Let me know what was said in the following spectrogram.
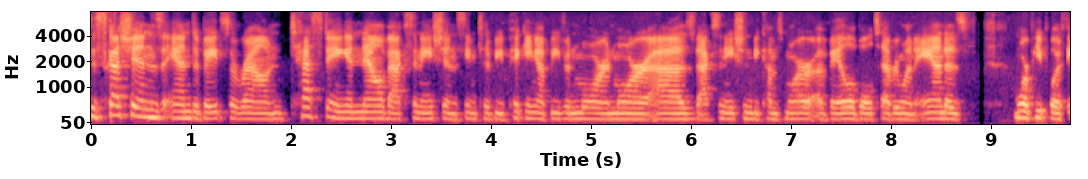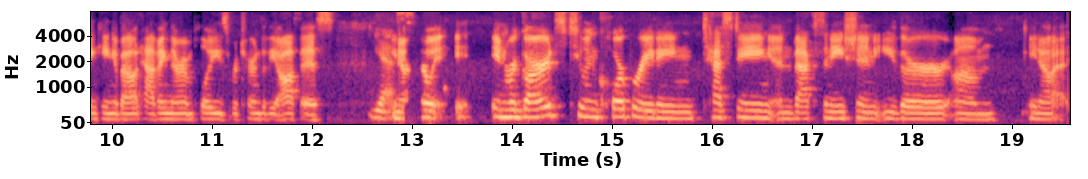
discussions and debates around testing and now vaccination seem to be picking up even more and more as vaccination becomes more available to everyone and as more people are thinking about having their employees return to the office. Yes. You know, so it, it, in regards to incorporating testing and vaccination, either, um, you know, I,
